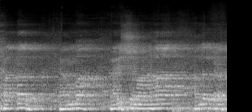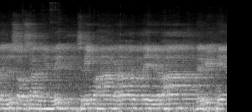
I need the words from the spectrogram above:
తత్తద్ కర్మ కరిష్యమాణ అందరూ గణపతి సంస్కారం చేయండి శ్రీ మహాగణాధిపతి నమ నిర్విఘ్నేన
